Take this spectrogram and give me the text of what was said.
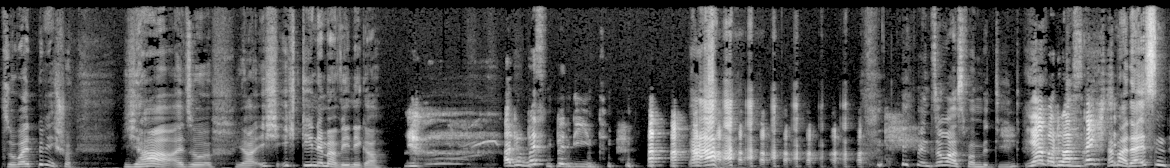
So weit bin ich schon. Ja, also, ja, ich, ich diene immer weniger. ah, du bist bedient. ich bin sowas von bedient. Ja, aber du hast recht. Aber da ist ein.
